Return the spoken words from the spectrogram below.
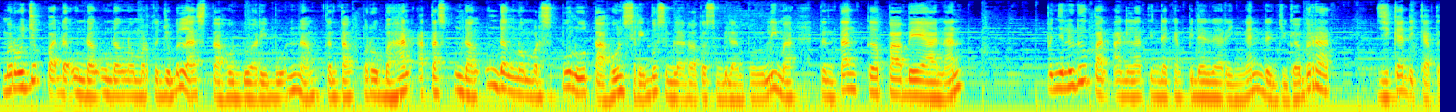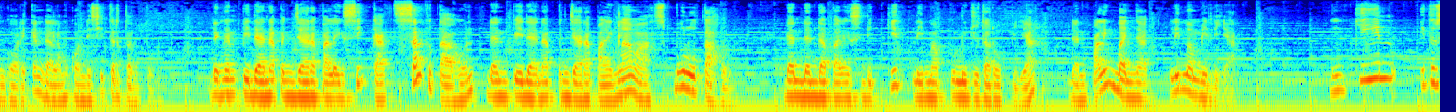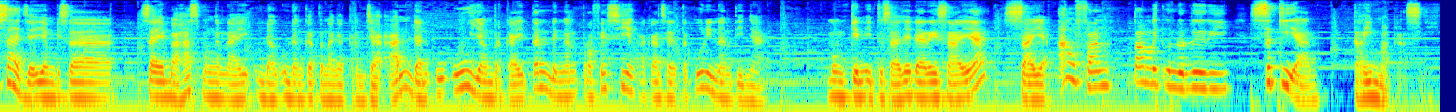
Merujuk pada Undang-Undang Nomor 17 Tahun 2006 tentang perubahan atas Undang-Undang Nomor 10 Tahun 1995 tentang kepabeanan, penyeludupan adalah tindakan pidana ringan dan juga berat jika dikategorikan dalam kondisi tertentu. Dengan pidana penjara paling singkat 1 tahun dan pidana penjara paling lama 10 tahun dan denda paling sedikit 50 juta rupiah dan paling banyak 5 miliar. Mungkin itu saja yang bisa saya bahas mengenai Undang-Undang Ketenaga Kerjaan dan UU yang berkaitan dengan profesi yang akan saya tekuni nantinya. Mungkin itu saja dari saya. Saya Alvan, pamit undur diri. Sekian, terima kasih.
